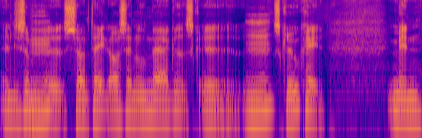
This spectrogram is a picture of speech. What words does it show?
ligesom mm. øh, Søren Dahl også er en udmærket sk- øh, mm. skrivekal. Men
